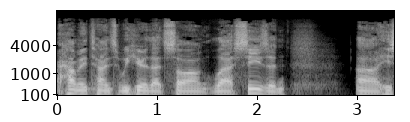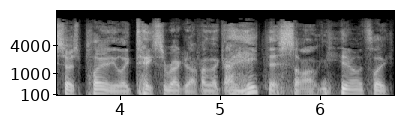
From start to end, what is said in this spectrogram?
how many times did we hear that song last season? Uh, he starts playing, he like takes the record off. I'm like, I hate this song. You know, it's like,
